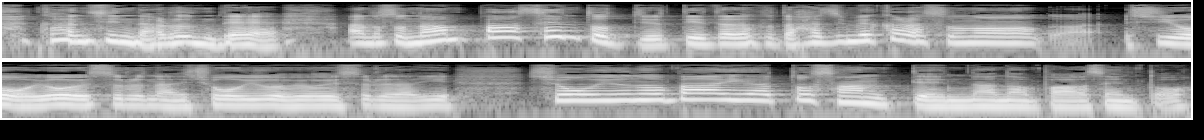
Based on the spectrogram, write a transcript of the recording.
感じになるんで、あの、その何パーセントって言っていただくと、初めからその塩を用意するなり、醤油を用意するなり、醤油の場合だと3.7%。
